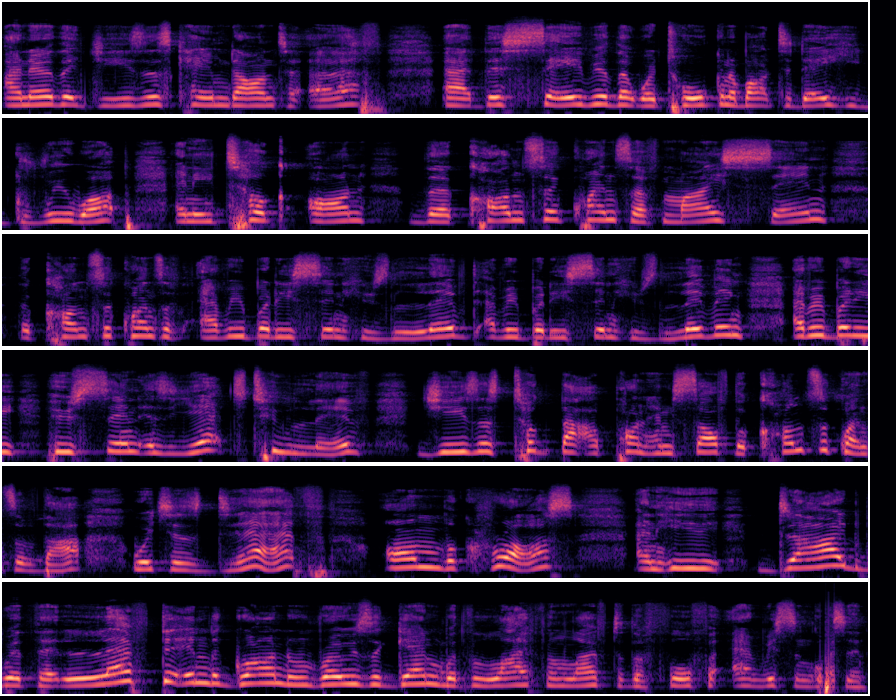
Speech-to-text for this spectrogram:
I know that Jesus came down to earth. Uh, this savior that we're talking about today, he grew up and he took on the consequence of my sin, the consequence of everybody's sin who's lived, everybody's sin who's living, everybody whose sin is yet to live. Jesus took that upon himself the consequence of that, which is death on the cross. And he died with it, left it in the ground and rose again with life and life to the full for every single person.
